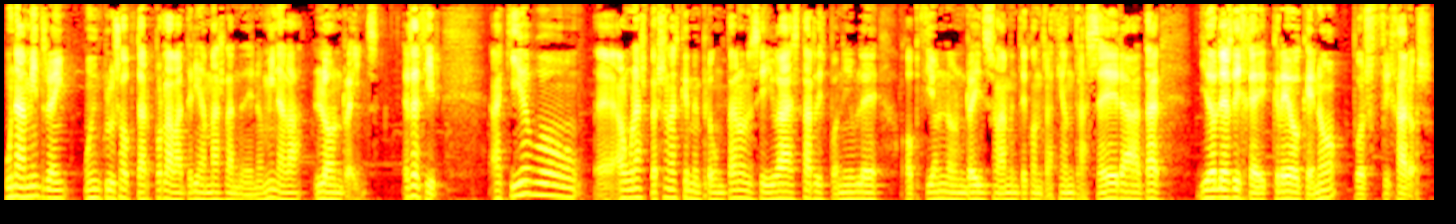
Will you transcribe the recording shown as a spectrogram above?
una mid-range o incluso optar por la batería más grande denominada long range. Es decir, Aquí hubo eh, algunas personas que me preguntaron si iba a estar disponible opción long range solamente con tracción trasera, tal. Yo les dije, creo que no, pues fijaros,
